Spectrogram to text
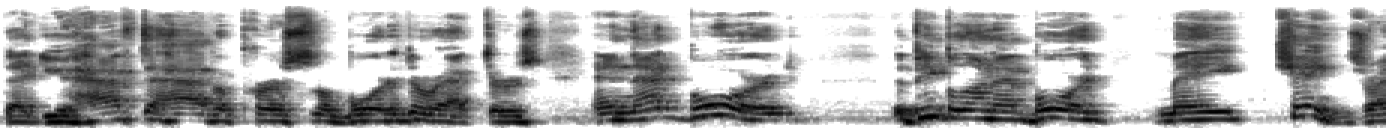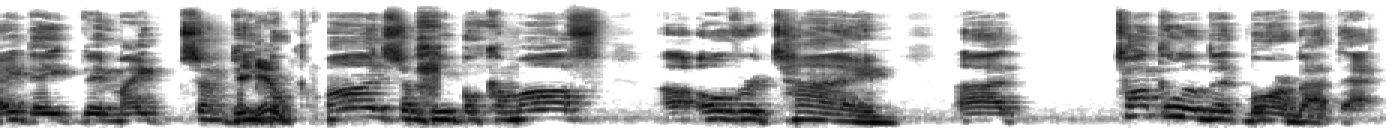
that you have to have a personal board of directors. And that board, the people on that board may change, right? They, they might, some people come on, some people come off uh, over time. Uh, talk a little bit more about that.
